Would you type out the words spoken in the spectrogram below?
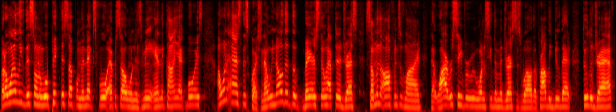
But I want to leave this on, and we'll pick this up on the next full episode when it's me and the Cognac Boys. I want to ask this question. Now, we know that the Bears still have to address some in the offensive line, that wide receiver, we want to see them address as well. They'll probably do that through the draft,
